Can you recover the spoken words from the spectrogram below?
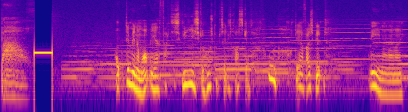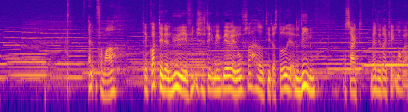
bar. Og det minder mig om, at jeg faktisk lige skal huske at betale restskat. Uh, det har jeg faktisk glemt. Nej, nej, nej, nej. Alt for meget. Det er godt, det der nye EFI-system ikke virker endnu, så havde de der stået her lige nu og sagt, hvad det der kamera er.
